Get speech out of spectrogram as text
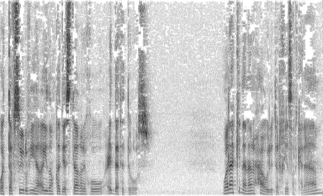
والتفصيل فيها أيضا قد يستغرق عدة الدروس. ولكننا نحاول تلخيص الكلام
